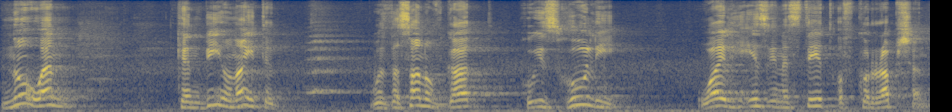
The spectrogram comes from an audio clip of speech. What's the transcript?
No one can be united with the Son of God who is holy while he is in a state of corruption.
